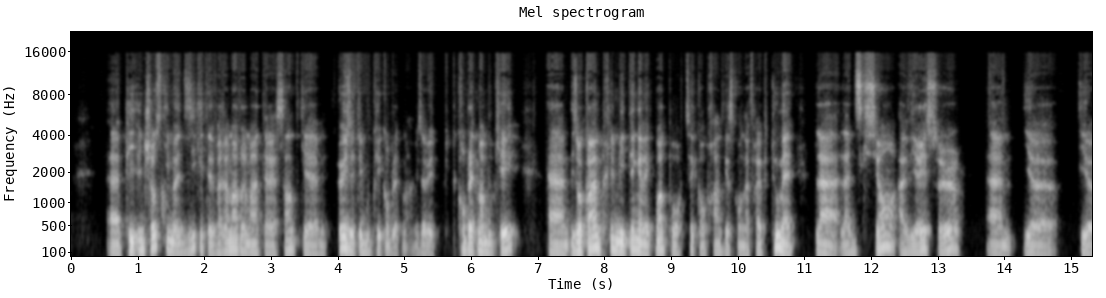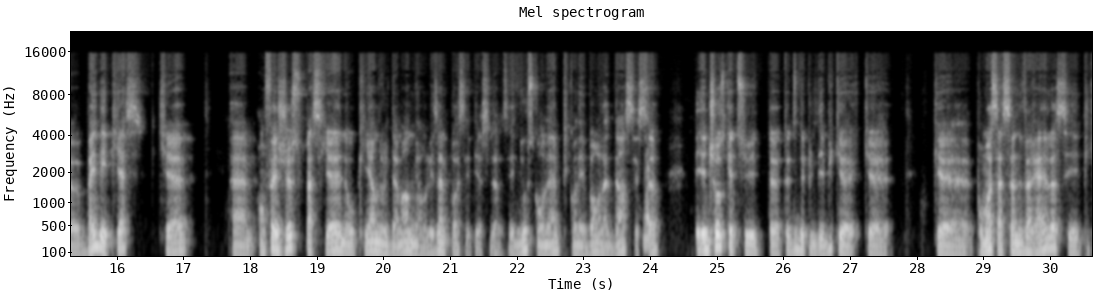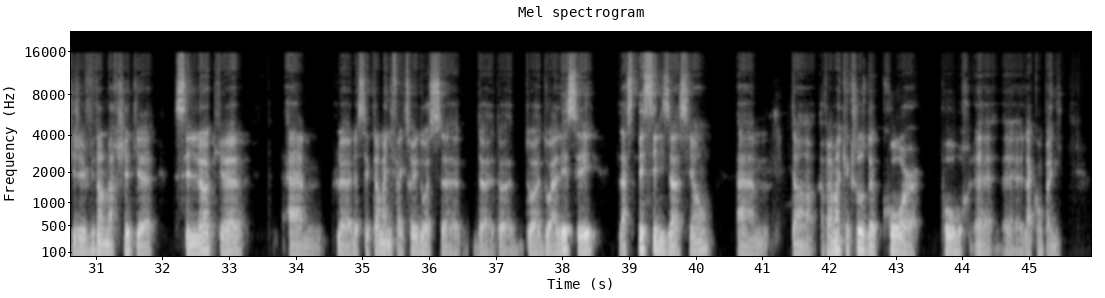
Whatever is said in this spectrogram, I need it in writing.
puis une chose qu'il m'a dit qui était vraiment, vraiment intéressante, qu'eux, ils étaient bookés complètement. Ils avaient complètement booké. ils ont quand même pris le meeting avec moi pour comprendre qu'est-ce qu'on offrait et tout, mais la, la, discussion a viré sur il y a, il y a bien des pièces que euh, on fait juste parce que nos clients nous le demandent, mais on ne les aime pas, ces pièces-là. C'est nous, ce qu'on aime, puis qu'on est bon là-dedans, c'est ça. Et une chose que tu as dit depuis le début que, que, pour moi, ça sonne vrai, là, puis que j'ai vu dans le marché que c'est là que euh, le, secteur manufacturier doit, doit, aller, c'est la spécialisation euh, dans vraiment quelque chose de core pour la compagnie.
